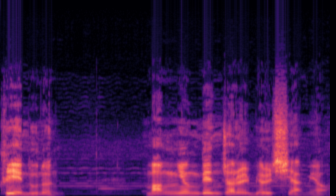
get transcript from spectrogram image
그의 눈은 망령된 자를 멸시하며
